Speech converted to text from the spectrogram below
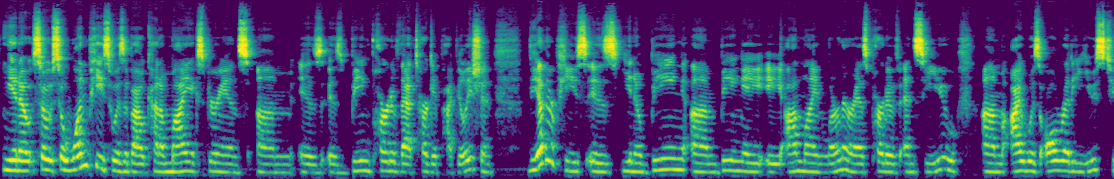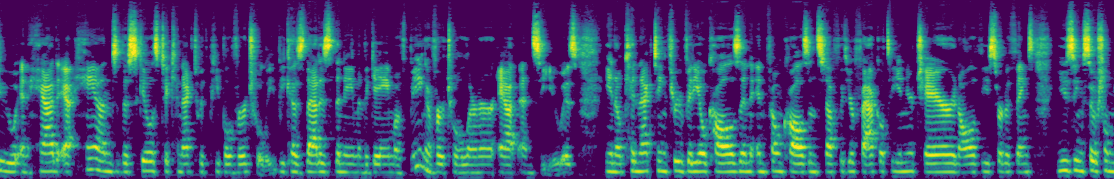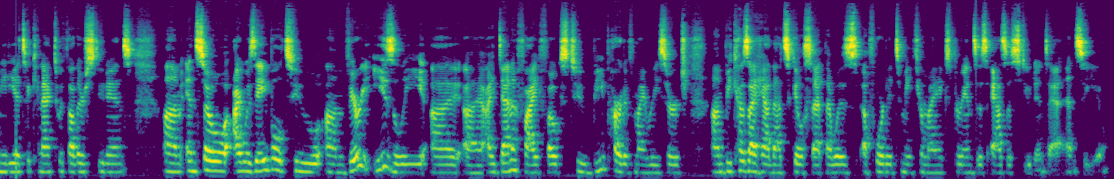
you know so so one piece was about kind of my experience um, is is being part of that target population. The other piece is you know being um, being a, a online learner as part of ncu um, i was already used to and had at hand the skills to connect with people virtually because that is the name of the game of being a virtual learner at ncu is you know connecting through video calls and, and phone calls and stuff with your faculty in your chair and all of these sort of things using social media to connect with other students um, and so I was able to um, very easily uh, uh, identify folks to be part of my research um, because I had that skill set that was afforded to me through my experiences as a student at NCU.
